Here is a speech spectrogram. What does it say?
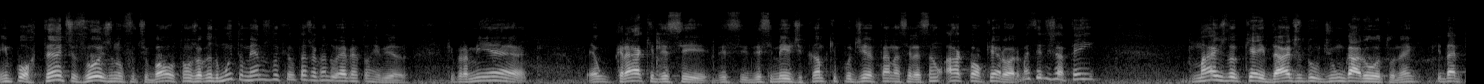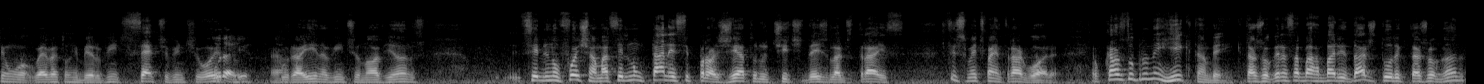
é, importantes hoje no futebol, estão jogando muito menos do que está jogando o Everton Ribeiro, que para mim é, é um craque desse, desse, desse meio de campo que podia estar na seleção a qualquer hora. Mas ele já tem mais do que a idade do, de um garoto, né? Que idade tem o Everton Ribeiro? 27, 28? Por aí. É. Por aí, né? 29 anos. Se ele não foi chamado, se ele não está nesse projeto do Tite desde lá de trás, dificilmente vai entrar agora. É o caso do Bruno Henrique também, que está jogando essa barbaridade toda que está jogando,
